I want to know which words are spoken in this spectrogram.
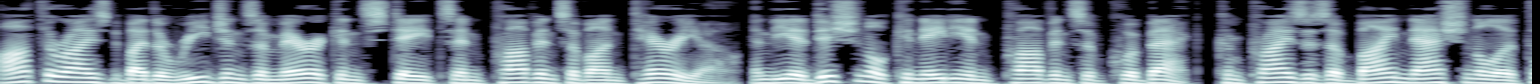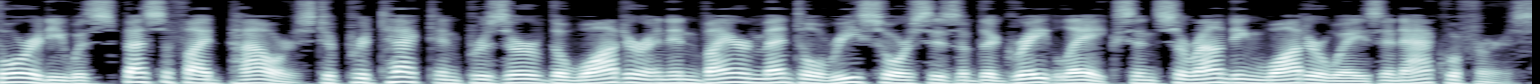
authorized by the region's American states and province of Ontario, and the additional Canadian province of Quebec, comprises a bi-national authority with specified powers to protect and preserve the water and environmental resources of the Great Lakes and surrounding waterways and aquifers.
